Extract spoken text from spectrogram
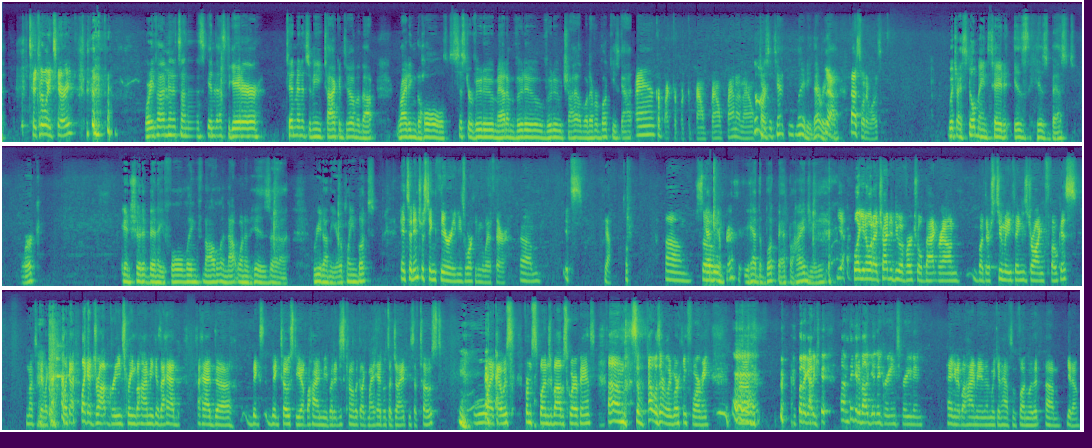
take it away terry 45 minutes on this investigator, 10 minutes of me talking to him about writing the whole Sister Voodoo, Madam Voodoo, Voodoo Child, whatever book he's got. No, it's a tattooed lady. There we yeah go. that's what it was Which I still maintain is his best work and should have been a full length novel and not one of his uh, read on the airplane books. it's an interesting theory he's working with there um it's yeah um so That'd be impressive if you had the book back behind you. Yeah. Well, you know what? I tried to do a virtual background, but there's too many things drawing focus. I'm about to get like a like a like a drop green screen behind me because I had I had uh, big big toasty up behind me, but it just kind of looked like my head was a giant piece of toast, like I was from SpongeBob SquarePants. Um, so that wasn't really working for me. Um, but I got to get. I'm thinking about getting a green screen and hanging it behind me, and then we can have some fun with it. Um, you know,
